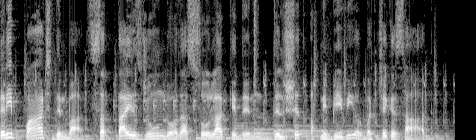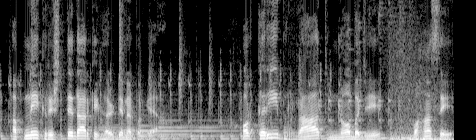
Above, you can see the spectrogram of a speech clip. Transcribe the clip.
करीब पाँच दिन बाद 27 जून 2016 के दिन, दिलशित अपनी बीवी और बच्चे के साथ अपने एक रिश्तेदार के घर डिनर पर गया। और करीब रात 9 बजे वहाँ से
